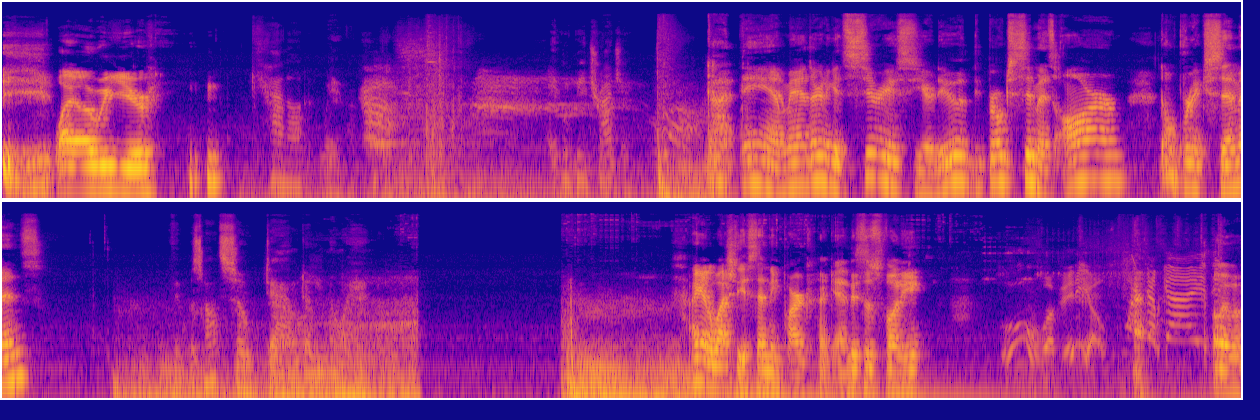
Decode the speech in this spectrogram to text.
Why are we here? tragic. God damn, man, they're gonna get serious here, dude. They broke Simmons' arm. Don't break Simmons. If it was not so damned annoying. I gotta watch the ascending part again. This is funny. Ooh, a video. What's up, guys? Oh, wait, wait,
